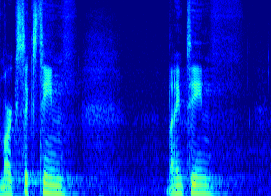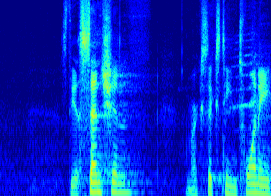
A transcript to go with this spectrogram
Mark 16, 19, it's the ascension. Mark 16, 20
